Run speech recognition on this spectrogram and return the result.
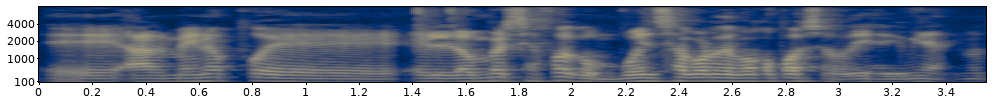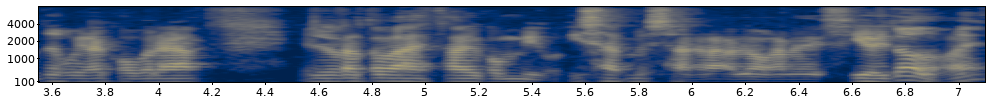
eh, al menos pues el hombre se fue con buen sabor de boca, pues se lo dije, mira, no te voy a cobrar el rato que has estado conmigo. Y se, se lo agradeció y todo, ¿eh?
